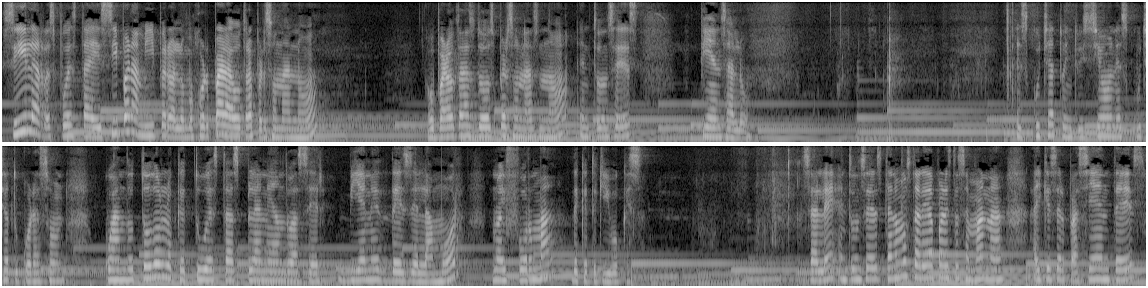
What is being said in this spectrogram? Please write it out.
Si la respuesta es sí para mí, pero a lo mejor para otra persona no, o para otras dos personas no, entonces piénsalo. Escucha tu intuición, escucha tu corazón. Cuando todo lo que tú estás planeando hacer viene desde el amor, no hay forma de que te equivoques. ¿Sale? Entonces tenemos tarea para esta semana. Hay que ser pacientes,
